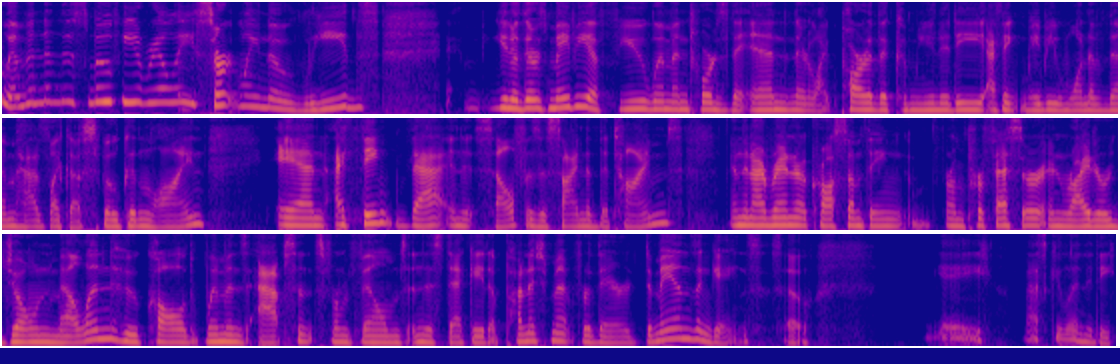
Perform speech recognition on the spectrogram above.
women in this movie really certainly no leads you know, there's maybe a few women towards the end and they're like part of the community. I think maybe one of them has like a spoken line. And I think that in itself is a sign of the times. And then I ran across something from professor and writer Joan Mellen, who called women's absence from films in this decade a punishment for their demands and gains. So, yay, masculinity.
